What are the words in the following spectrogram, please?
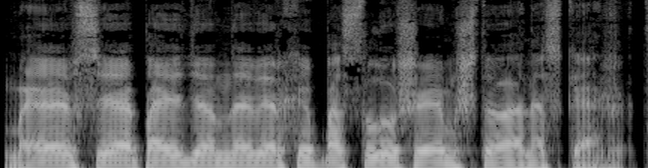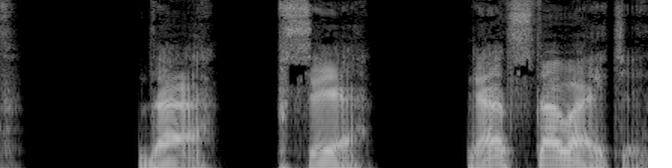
«Мы все пойдем наверх и послушаем, что она скажет». «Да, все. Не отставайте,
